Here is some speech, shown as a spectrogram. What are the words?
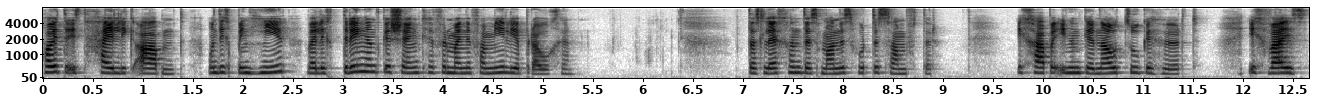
Heute ist Heiligabend und ich bin hier, weil ich dringend Geschenke für meine Familie brauche. Das Lächeln des Mannes wurde sanfter. Ich habe Ihnen genau zugehört. Ich weiß,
